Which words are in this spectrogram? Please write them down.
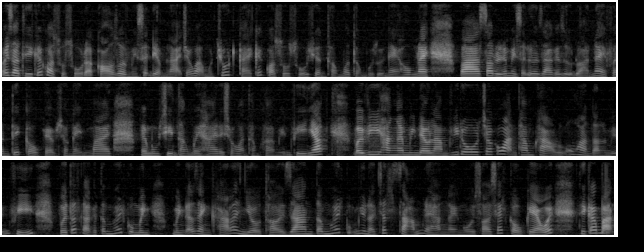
Bây giờ thì kết quả số số đã có rồi, mình sẽ điểm lại cho các bạn một chút cái kết quả số số truyền thống vào tổng buổi tối ngày hôm nay. Và sau đấy mình sẽ đưa ra cái dự đoán này phân tích cầu cầu kèo cho ngày mai, ngày mùng 9 tháng 12 để cho các bạn tham khảo miễn phí nhé bởi vì hàng ngày mình đều làm video cho các bạn tham khảo nó cũng hoàn toàn là miễn phí với tất cả cái tâm huyết của mình. Mình đã dành khá là nhiều thời gian, tâm huyết cũng như là chất xám để hàng ngày ngồi soi xét cầu kèo ấy. Thì các bạn,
